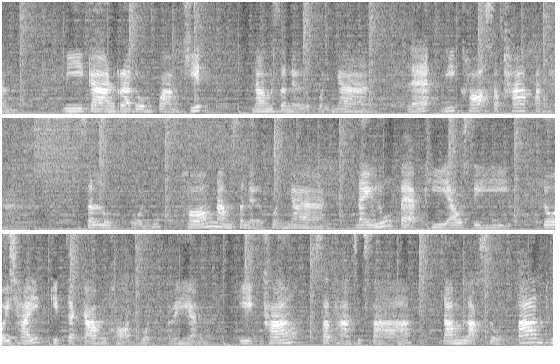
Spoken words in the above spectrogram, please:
ร มีการระดมความคิดนำเสนอผลงาน และวิเคราะห์สภาพปัญหา สรุปผลพร้อมนำเสนอผลงานในรูปแบบ PLC โดยใช้กิจกรรมถอดบทเรียน อีกทั้งสถานศึกษานำหลักสูตรต้านทุ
